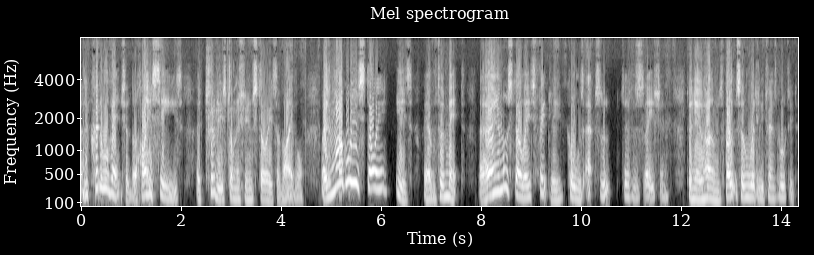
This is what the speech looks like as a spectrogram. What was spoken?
an incredible venture of the high seas, a truly astonishing story of survival. But as remarkable as this story is, we have to admit that animal stories frequently cause absolute devastation. to new homes. Boats are widely transported.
